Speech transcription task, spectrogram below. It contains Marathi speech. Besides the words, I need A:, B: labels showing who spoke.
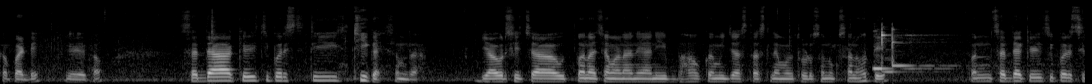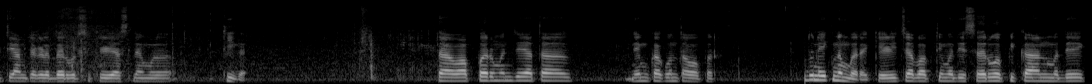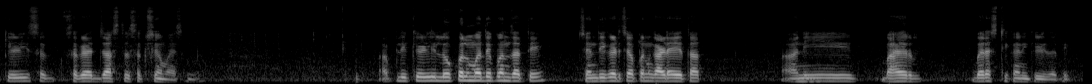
A: कपाटे येळेगाव सध्या केळीची परिस्थिती ठीक आहे समजा. यावर्षीच्या उत्पन्नाच्या मानाने आणि भाव कमी जास्त असल्यामुळे थोडंसं नुकसान होते. पण सध्या केळीची परिस्थिती आमच्याकडे दरवर्षी केळी असल्यामुळं ठीक आहे. त्या वापर म्हणजे आता नेमका कोणता वापर? अजून एक नंबर आहे. केळीच्या बाबतीमध्ये सर्व पिकांमध्ये केळी सग सगळ्यात जास्त सक्षम आहे समजा. आपली केळी लोकलमध्ये पण जाते चंदीगडच्या पण गाड्या येतात आणि बाहेर बऱ्याच ठिकाणी केळी जाते.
